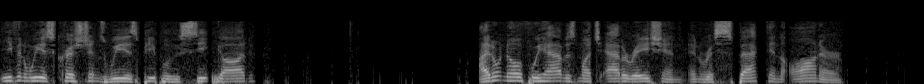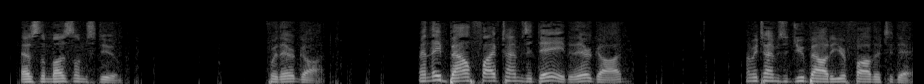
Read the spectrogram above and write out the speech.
even we as Christians, we as people who seek God, I don't know if we have as much adoration and respect and honor as the Muslims do for their God. And they bow five times a day to their God. How many times did you bow to your Father today?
